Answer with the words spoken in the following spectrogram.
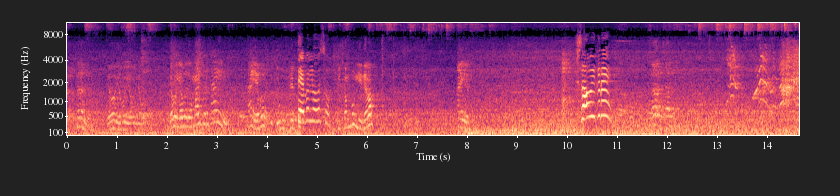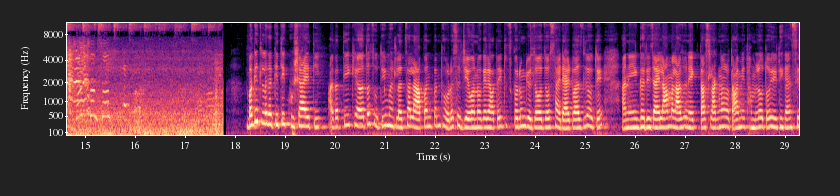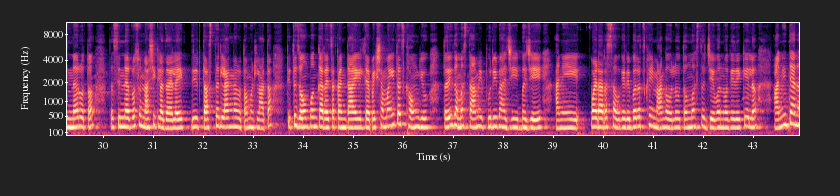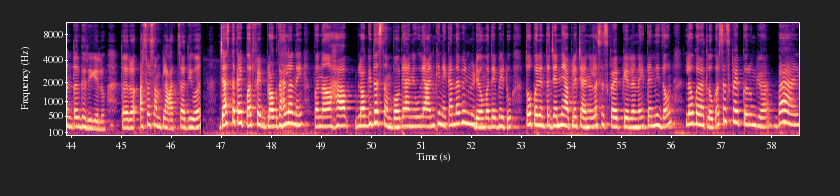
बघितलं का किती खुश आहे ती. आता ती खेळतच होती म्हटलं चला आपण पण थोडंसं जेवण वगैरे आता इथेच करून घेऊ. जवळजवळ साडेआठ वाजले होते आणि घरी जायला आम्हाला अजून एक तास लागणार होता. आम्ही थांबलो होतो हे ठिकाण सिन्नर होतं. तर सिन्नरपासून नाशिकला जायला एक दीड तास तरी लागणार होता म्हटलं आता तिथं जाऊन पण करायचा कंटाळा येईल त्यापेक्षा मग इथंच खाऊन घेऊ. तर इथं मस्त आम्ही पुरी भाजी भजे आणि वडा रस्सा वगैरे बरंच काही मागवलं होतं. मस्त जेवण वगैरे केलं आणि त्यानंतर घरी गेलो. तर असा संपला आजचा दिवस. जास्त काही परफेक्ट ब्लॉग झाला नाही पण हा ब्लॉग इथंच संपवते आणि उद्या आणखीन एका नवीन व्हिडिओमध्ये भेटू. तोपर्यंत ज्यांनी आपल्या चॅनलला सबस्क्राईब केलं नाही त्यांनी जाऊन लवकरात लवकर सबस्क्राईब करून घेऊया बाय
